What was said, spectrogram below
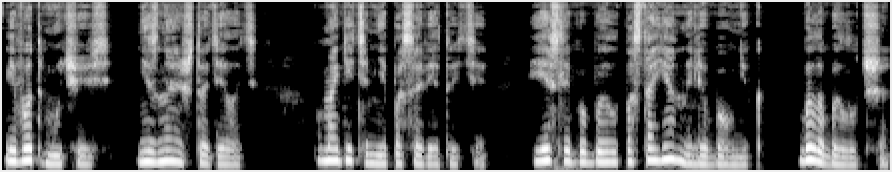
И вот мучаюсь, не знаю, что делать. Помогите мне, посоветуйте. Если бы был постоянный любовник, было бы лучше.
